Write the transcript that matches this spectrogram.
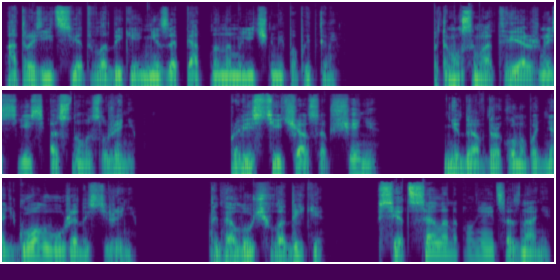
отразить свет владыки незапятнанным личными попытками. Потому самоотверженность есть основа служения. Провести час общения, не дав дракону поднять голову, уже достижение. Тогда луч владыки всецело наполняет сознание,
